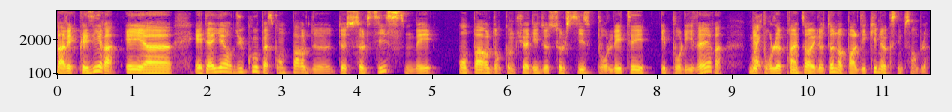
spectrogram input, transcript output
Bah avec plaisir. Et, euh, et d'ailleurs, du coup, parce qu'on parle de, de, solstice, mais on parle, donc, comme tu as dit, de solstice pour l'été et pour l'hiver, mais pour le printemps et l'automne, on parle d'équinoxe, il me semble.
